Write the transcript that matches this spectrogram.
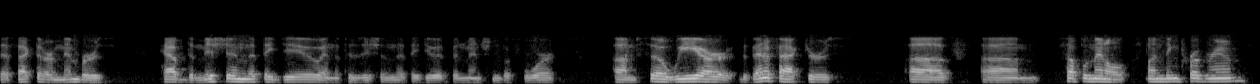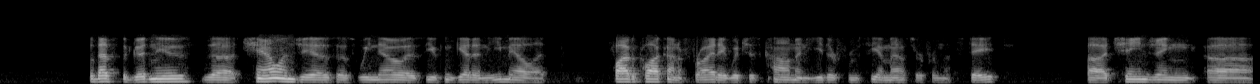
the fact that our members have the mission that they do and the position that they do has been mentioned before. Um, so we are the benefactors of um, supplemental funding programs so that's the good news. The challenge is, as we know, is you can get an email at five o'clock on a Friday, which is common either from CMS or from the state, uh, changing uh,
